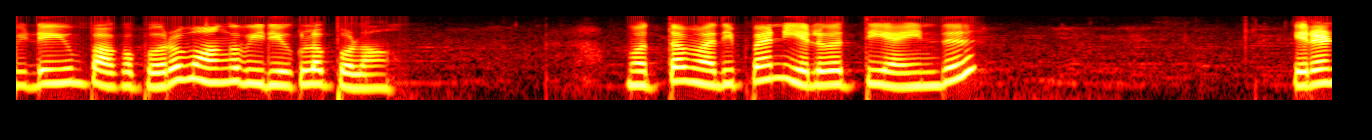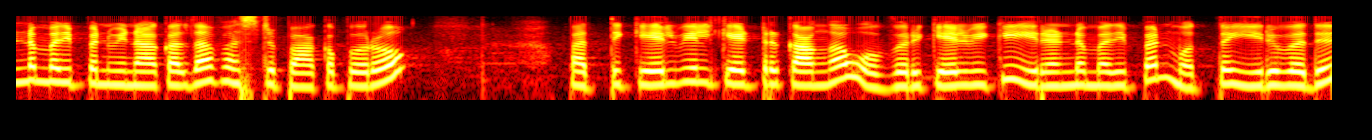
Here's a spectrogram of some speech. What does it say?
விடையும் பார்க்க போகிறோம் வாங்க வீடியோக்குள்ளே போகலாம் மொத்த மதிப்பெண் எழுபத்தி ஐந்து. இரண்டு மதிப்பெண் வினாக்கள் தான் ஃபஸ்ட்டு பார்க்க போகிறோம் பத்து கேள்வியில் கேட்டிருக்காங்க. ஒவ்வொரு கேள்விக்கு இரண்டு மதிப்பெண் மொத்தம் இருபது.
